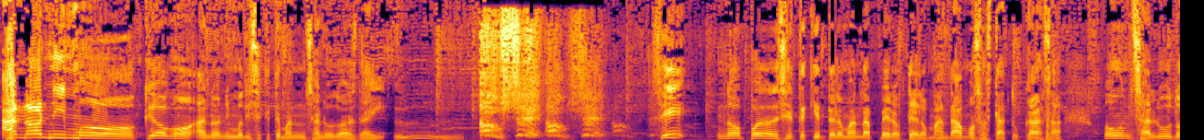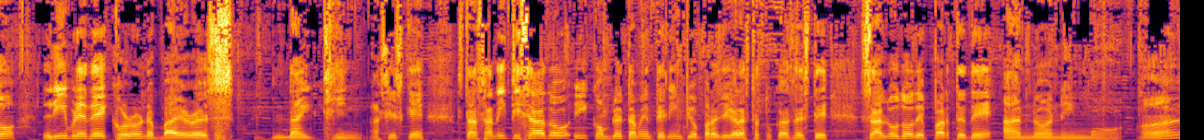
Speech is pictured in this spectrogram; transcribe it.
Anónimo. ¿Qué hubo? Anónimo dice que te manda un saludo Asdaí. Uh. Sí, no puedo decirte quién te lo manda, pero te lo mandamos hasta tu casa. Un saludo libre de coronavirus 19. Así es que está sanitizado y completamente limpio para llegar hasta tu casa. Este saludo de parte de Anónimo. ¿Ah?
